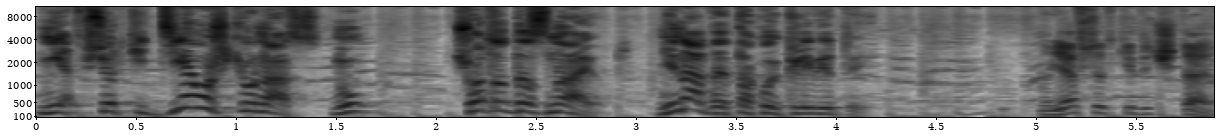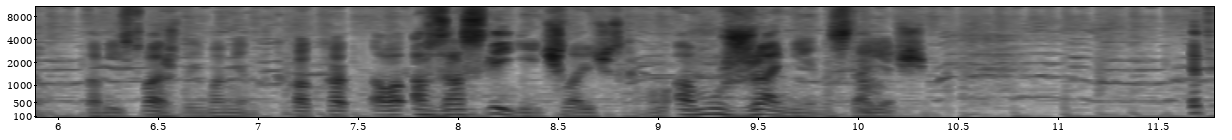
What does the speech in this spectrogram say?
нет, все-таки девушки у нас, ну, что-то да знают. Не надо такой клеветы. Но я все-таки дочитаю. Там есть важный момент. Как, как- о, о взрослении человеческом, о, о мужании настоящем. Это,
